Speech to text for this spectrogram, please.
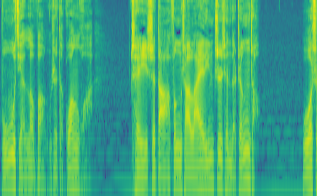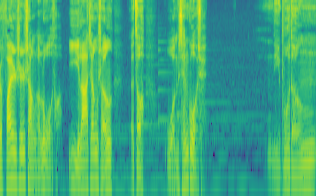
不见了往日的光华。这是大风沙来临之前的征兆。我是翻身上了骆驼，一拉缰绳，走，我们先过去。你不等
